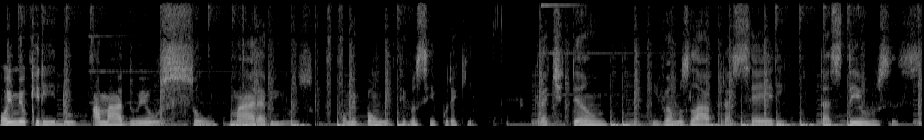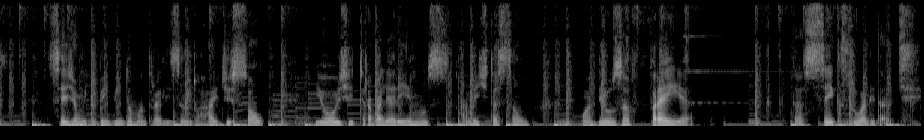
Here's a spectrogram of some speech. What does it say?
Oi, meu querido, amado, eu sou maravilhoso. Como é bom ter você por aqui. Gratidão e vamos lá para a série das deusas. Seja muito bem-vindo ao Mantralizando Raio de Sol e hoje trabalharemos a meditação com a deusa Freia da sexualidade.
